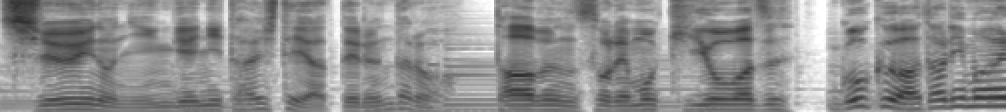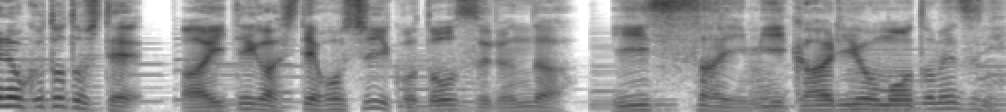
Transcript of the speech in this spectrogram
周囲の人間に対してやってるんだろう。多分それも気負わず。ごく当たり前のこととして相手がしてほしいことをするんだ。一切見返りを求めずに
